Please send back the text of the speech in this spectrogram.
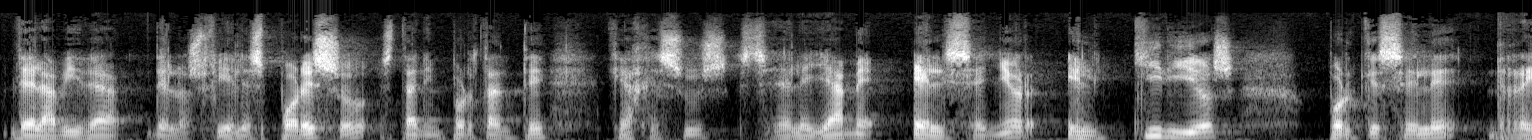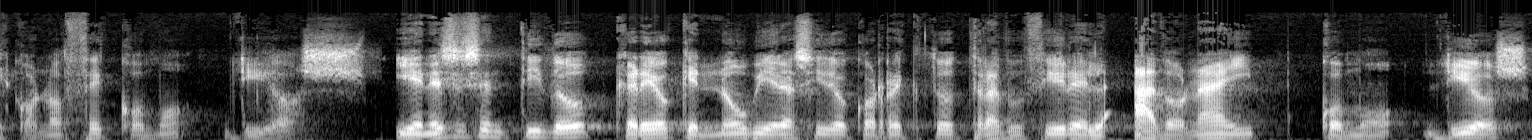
de la vida de los fieles. Por eso es tan importante que a Jesús se le llame el Señor, el Kyrios, porque se le reconoce como Dios. Y en ese sentido creo que no hubiera sido correcto traducir el Adonai como Dios,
